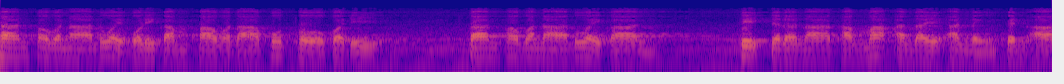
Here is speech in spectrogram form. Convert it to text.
การภาวนาด้วยบริกรรมภาวนาพุทโธก็ดี การภาวนาด้วยการพิจารณาธรรมะอันใดอันหนึ่งเป็นอา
